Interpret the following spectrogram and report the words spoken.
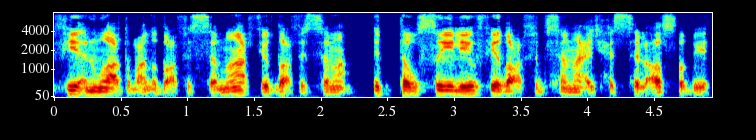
في أنواع طبعا لضعف السمع في ضعف السمع التوصيلي وفي ضعف السمع الحس العصبي.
